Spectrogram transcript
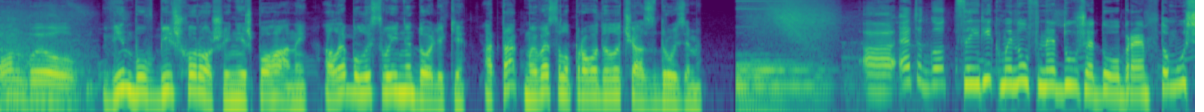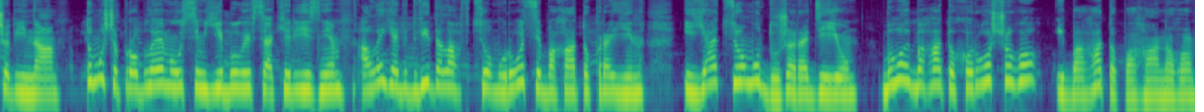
Он был Він був більш хороший, ніж поганий, але були свої недоліки. А так ми весело проводили час з друзями. Цей рік минув не дуже добре, тому що війна, тому що проблеми у сім'ї були всякі різні. Але я відвідала в цьому році багато країн, і я цьому дуже радію. Було й багато хорошого, і багато поганого.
